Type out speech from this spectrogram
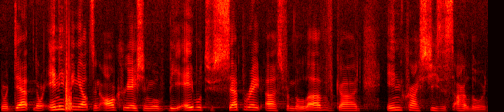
nor depth, nor anything else in all creation will be able to separate us from the love of God in Christ Jesus our Lord.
